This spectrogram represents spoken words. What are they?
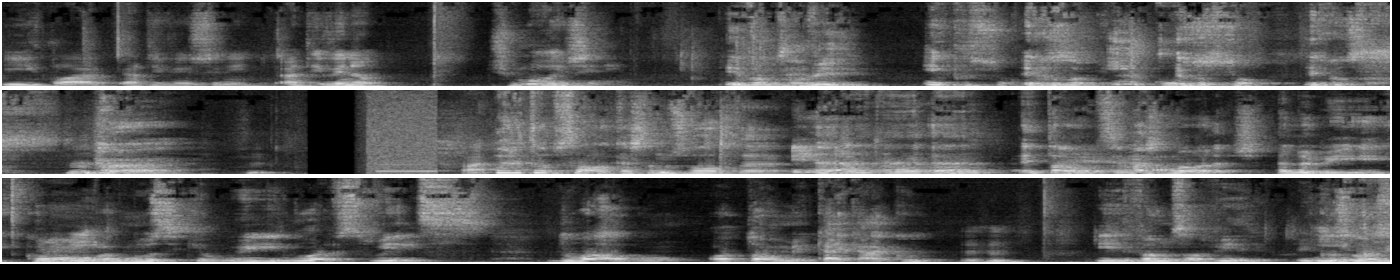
E claro, ativem o sininho. Ativem não. Esmurrem o sininho. E vamos ao vídeo. E que sou? E com ouvintes. E com o som. E com Vai. Ora então pessoal, cá estamos de volta. Então, sem mais demoras, Anabi com Anabi. a música We Love Sweets do álbum Otomi Kaikaku. Uhum. E vamos ao vídeo. E E com os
